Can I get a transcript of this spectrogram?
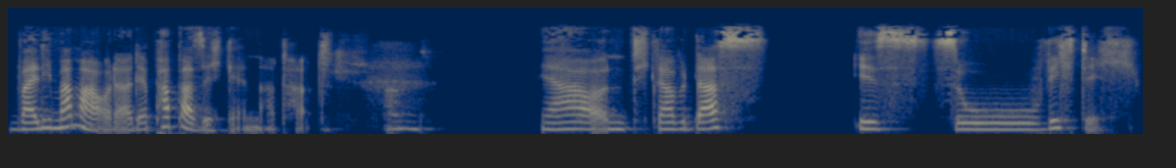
weil die Mama oder der Papa sich geändert hat. Spannend. Ja, und ich glaube, das ist so wichtig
